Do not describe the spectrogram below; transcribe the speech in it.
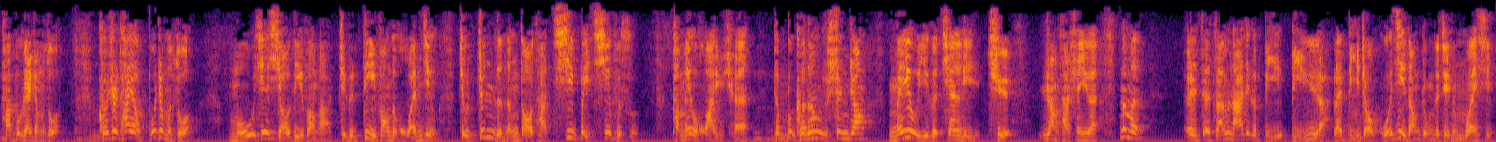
他不该这么做。可是他要不这么做，某些小地方啊，这个地方的环境就真的能到他欺被欺负死，他没有话语权，他不可能伸张，没有一个天理去让他伸冤。那么。呃，咱咱们拿这个比比喻啊，来比照国际当中的这种关系，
